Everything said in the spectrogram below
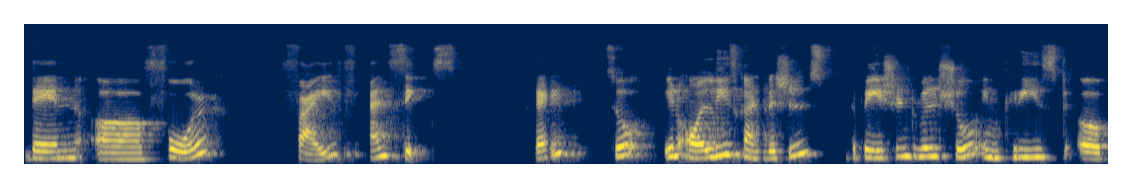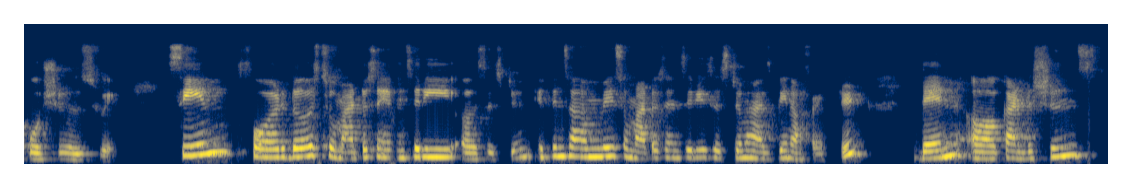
then uh, four, five, and six, right? So in all these conditions, the patient will show increased uh, postural sway. Same for the somatosensory uh, system. If in some way somatosensory system has been affected, then uh, conditions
